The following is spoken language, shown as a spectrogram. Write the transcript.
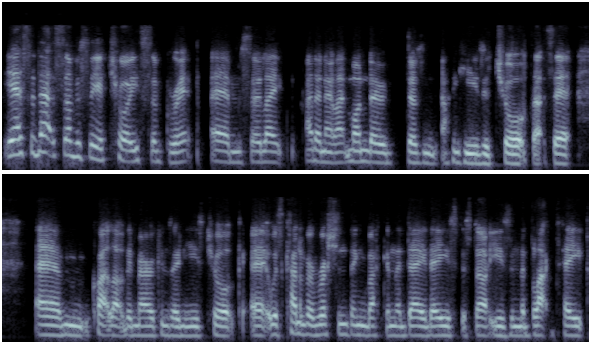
Yeah, so that's obviously a choice of grip. Um, so like, I don't know, like Mondo doesn't, I think he uses chalk, that's it. Um, quite a lot of the Americans only use chalk. Uh, it was kind of a Russian thing back in the day. They used to start using the black tape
